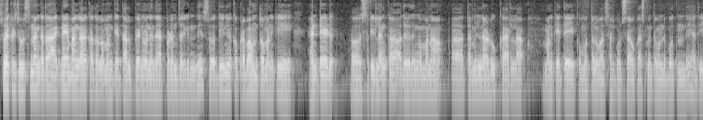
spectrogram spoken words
సో ఇక్కడ చూస్తున్నాం కదా ఆగ్నేయ బంగాళాఖాతంలో మనకి తలపేను అనేది ఏర్పడడం జరిగింది. సో దీని యొక్క ప్రభావంతో మనకి ఎంటైడ్ శ్రీలంక అదేవిధంగా మన తమిళనాడు కేరళ మనకైతే ఎక్కువ మొత్తంలో వర్షాలు కురిసే అవకాశం అయితే ఉండబోతుంది. అది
